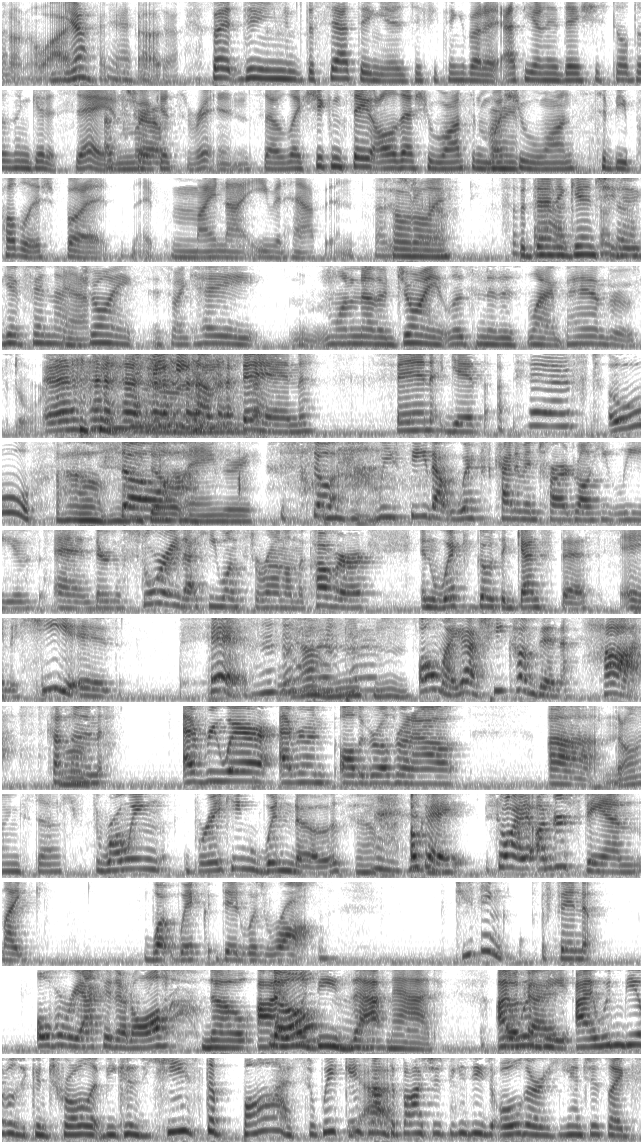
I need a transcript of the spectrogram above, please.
I don't know why. Yeah. I think Yeah, I that. think so. But the the sad thing is, if you think about it, at the end of the day, she still doesn't get a say That's in what gets written. So, like, she can say all that she wants and what Right. she wants to be published, but it might not even happen. That is Totally. So But then again, So she dumb. did give Finn that Yeah. joint. It's like, hey, want another joint? Listen to this Black Panther story. Speaking of Finn, Finn gets pissed. Oh, oh, So, so angry. so we see that Wick's kind of in charge while he leaves, and there's a story that he wants to run on the cover, and Wick goes against this, and he is pissed. Oh my gosh, he comes in hot, cussing Oof. everywhere. Everyone, all the girls run out. Um, Throwing stuff. throwing breaking windows okay so i understand like what wick did was wrong do you think finn overreacted at all No, I No? would be that mad. I would be. I wouldn't be able to control it because he's the boss. Wick is Yeah. not the boss just because he's older. He can't just like.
